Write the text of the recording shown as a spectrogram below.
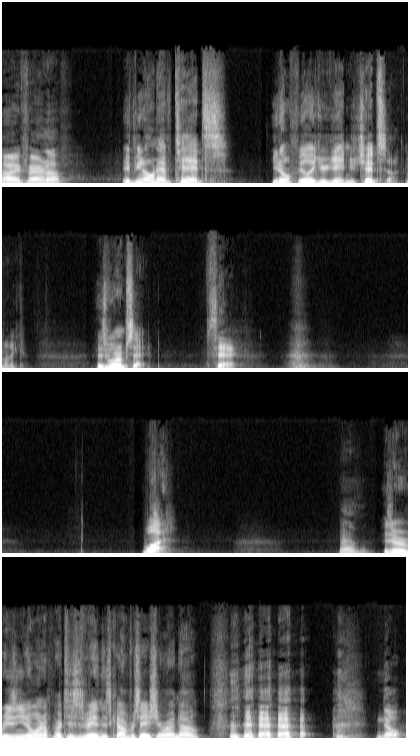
All right, fair enough. If you don't have tits, you don't feel like you're getting your tits sucked, Mike. Is what I'm saying. Sick. What? No. Is there a reason you don't want to participate in this conversation right now? Nope.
